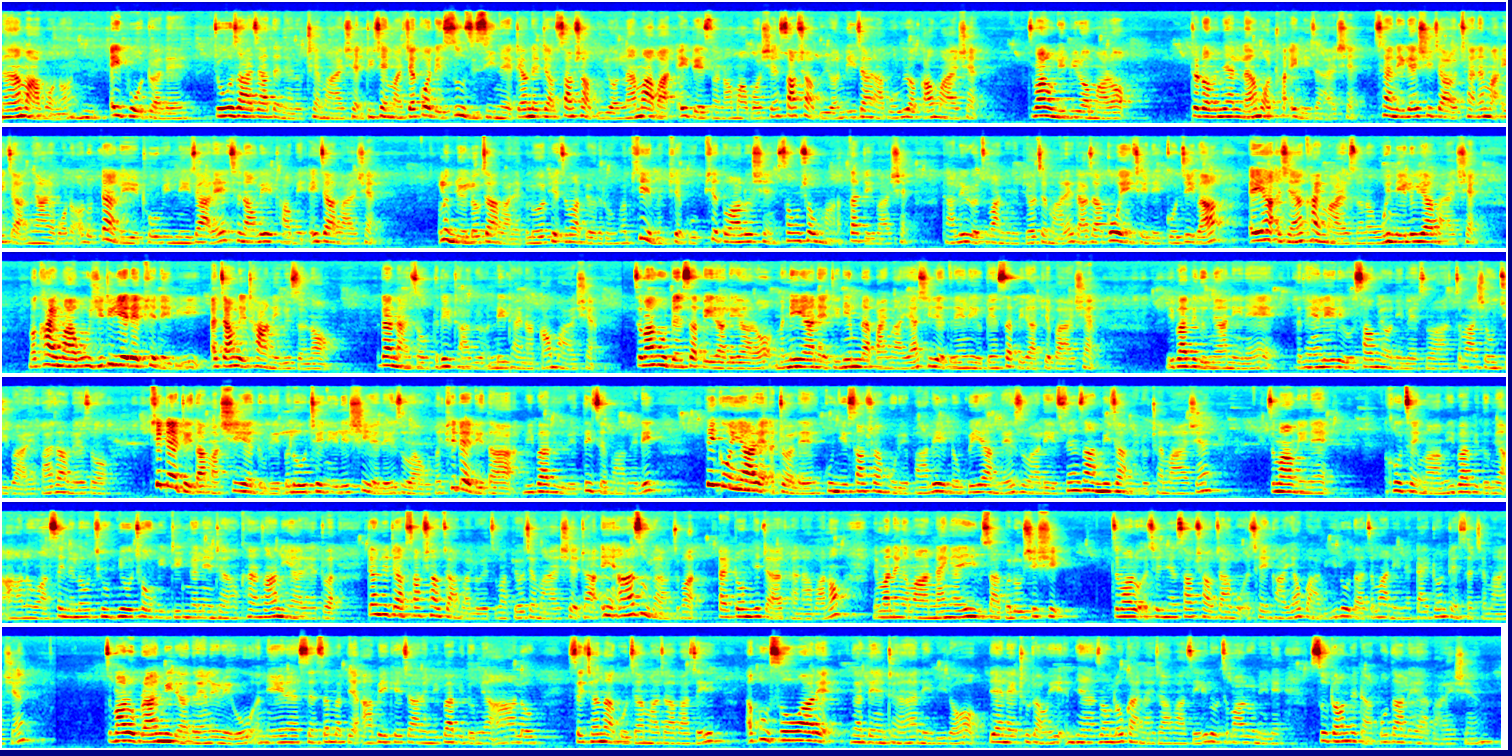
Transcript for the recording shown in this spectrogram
လမ်းမှာပေါ့နော်အိတ်ဖို့အတွက်လဲစ조사ကြတဲ့နယ်လို့ထင်ပါတယ်ရှင်ဒီချိန်မှာရက်ကွက်တွေစုစည်းစည်းနဲ့တယောက်နဲ့တယောက်စောက်ရှောက်ပြီးတော့လမ်းမှာပါအိတ်တယ်ဆိုတော့မှပေါ့ရှင်စောက်ရှောက်ပြီးတော့နေကြတာပို့ပြီးတော့ကောင်းပါတယ်ရှင်ကျမတို့နေပြီးတော့မှာတော့ တော်တော်များများလမ်းပေါ်ထွက်အိတ်နေကြရရှင့်ခြံနေလဲရှိကြတော့ခြံထဲမှာအိတ်ကြများတယ်ပေါ့နော်အဲ့လိုတန့်လေးတွေထိုးပြီးနေကြတယ်ခြံအောင်လေးတွေထောင်ပြီးအိတ်ကြပါရှင့်အဲ့လိုမျိုးလောက်ကြပါတယ်ဘယ်လိုပဲဖြစ်ကျမပြောသလိုမဖြစ်မဖြစ်ဘူးဖြစ်သွားလို့ရှင့်ဆုံးရှုံးမှာအသက်တွေပါရှင့်ဒါလေးတော့ကျမအနေနဲ့ပြောချင်ပါတယ်ဒါကြောင့်ကိုယ့်အိမ်အခြေအနေကိုကြည့်ပါအိမ်ကအရန်ခိုင်ပါတယ်ဆိုတော့ဝင်နေလို့ရပါတယ်ရှင့်မခိုင်ပါဘူးရည်တည်ရတဲ့ဖြစ်နေပြီအကြောင်းတွေထနေပြီဆိုတော့အတက်နိုင်ဆုံးသတိထားပြီးတော့နေထိုင်တာကောင်းပါရဲ့ရှင့်ကျမကိုတင်ဆက်ပေးတာလေးကတော့မနေ့ကနဲ့ဒီနေ့မနက်ပိုင်းမှာရရှိတဲ့သတင်းလေးကိုတင်ဆက်ပေးတာဖြစ်ပါရဲ့ရှင့် မိဘပြည်သူများအနေနဲ့သတင်းလေးတွေကိုစောင့်မျှော်နေမယ်ဆိုတာကျွန်မရှုံးကြည့်ပါတယ်။ဘာကြောင့်လဲဆိုတော့ဖြစ်တဲ့ဒေတာမှာရှိရတဲ့သူတွေဘယ်လိုအခြေအနေလေးရှိရလဲဆိုတာကိုမဖြစ်တဲ့ဒေတာမိဘပြည်သူတွေသိချင်ပါပဲလေ။သိခွင့်ရတဲ့အတွက်လည်းကုညီဆောက်ရှောက်မှုတွေဘာလေးလုပ်ပေးရမလဲဆိုတာလေးစဉ်းစားမိကြမယ်လို့ထင်ပါရှင်။ကျွန်မအနေနဲ့အခုချိန်မှာမိဘပြည်သူများအားလုံးကစိတ်နှလုံးချူညှိုးချုံပြီးဒီငလင်တံကိုခံစားနေရတဲ့အတွက်တက်နှစ်တက်ဆောက်ရှောက်ကြပါလို့ကျွန်မပြောချင်ပါတယ်ရှင့်။ဒါအင်အားစုတိုင်းကျွန်မတိုက်တွန်းမြစ်တာခံတာပါနော်။မြန်မာနိုင်ငံမှာနိုင်ငံရေးယူဆဘယ်လိုရှိရှိ ကျမတို့အချင်းချင်းစောင့်ရှောက်ကြဖို့အချိန်ခါရောက်ပါပြီလို့သာကျမအနေနဲ့တိုက်တွန်းတင်ဆက်ချင်ပါရှင်။ကျမတို့ Prime Media သတင်းလေးတွေကိုအမြဲတမ်းစင်ဆက်မပြတ်အားပေးခဲ့ကြတဲ့မိဘပြည်သူများအားလုံးစိတ်ချမ်းသာကိုယ်ကျန်းမာကြပါစေ။အခုဆိုးရတဲ့ငလင်ထန်ကနေပြီးတော့ပြန်လည်ထူထောင်ရေးအမြန်ဆုံးလုပ်ကိုင်နိုင်ကြပါစေလို့ကျမတို့အနေနဲ့ဆုတောင်းမေတ္တာပို့သလိုက်ရပါတယ်ရှင်။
